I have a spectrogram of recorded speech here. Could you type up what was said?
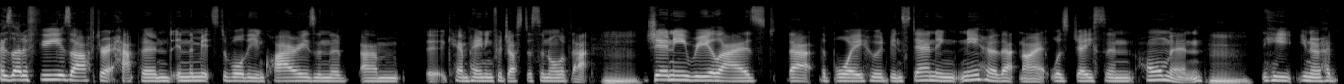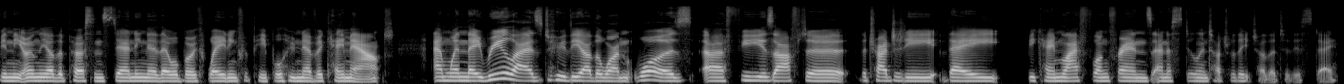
is that a few years after it happened, in the midst of all the inquiries and the um, uh, campaigning for justice and all of that, Mm. Jenny realized that the boy who had been standing near her that night was Jason Holman. Mm. He, you know, had been the only other person standing there. They were both waiting for people who never came out. And when they realized who the other one was, a few years after the tragedy, they became lifelong friends and are still in touch with each other to this day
